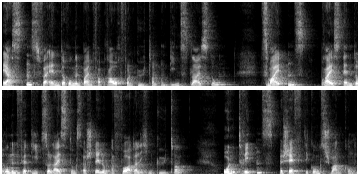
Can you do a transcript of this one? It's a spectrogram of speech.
erstens Veränderungen beim Verbrauch von Gütern und Dienstleistungen, zweitens Preisänderungen für die zur Leistungserstellung erforderlichen Güter und drittens Beschäftigungsschwankungen.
